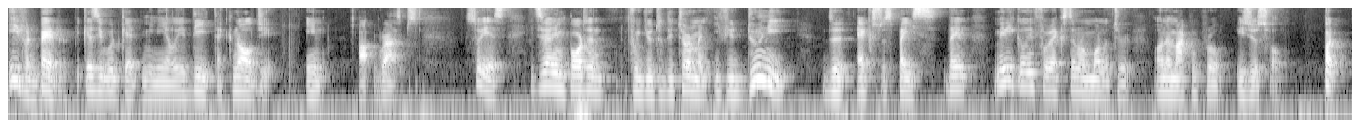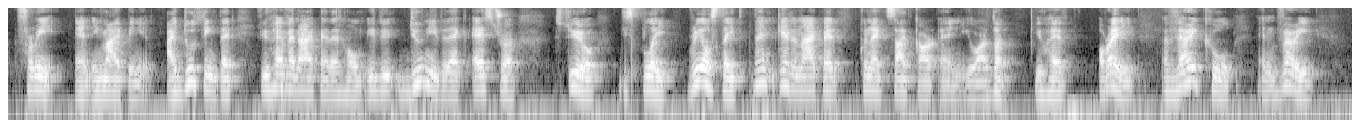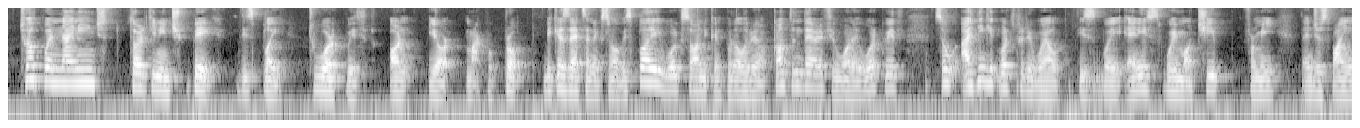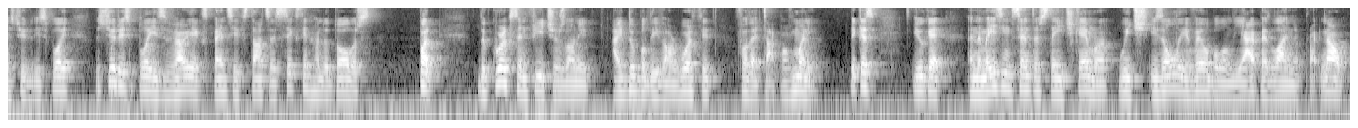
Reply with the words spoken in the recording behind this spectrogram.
even better, because you would get mini LED technology in uh, grasps. So yes, it's very important for you to determine if you do need the extra space, then maybe going for external monitor on a MacBook Pro is useful. But for me, and in my opinion, I do think that if you have an iPad at home, you do need that extra studio display real estate, then get an iPad, connect Sidecar, and you are done. You have already a very cool and very 12.9 inch, 13 inch big display to work with on your MacBook Pro because that's an external display, works on, you can put a little bit of content there if you want to work with. So I think it works pretty well this way and it's way more cheap for me than just buying a studio display. The studio display is very expensive, starts at $1,600, but the quirks and features on it, I do believe are worth it for that type of money because you get an amazing center stage camera, which is only available on the iPad lineup right now,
